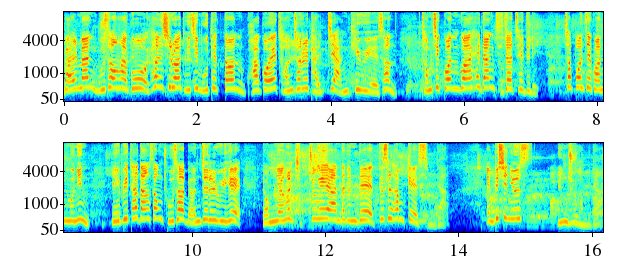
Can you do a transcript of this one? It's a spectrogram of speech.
말만 무성하고 현실화되지 못했던 과거의 전철을 밟지 않기 위해선 정치권과 해당 지자체들이 첫 번째 관문인 예비 타당성 조사 면제를 위해 역량을 집중해야 한다는 데 뜻을 함께했습니다. MBC 뉴스 윤주화입니다.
